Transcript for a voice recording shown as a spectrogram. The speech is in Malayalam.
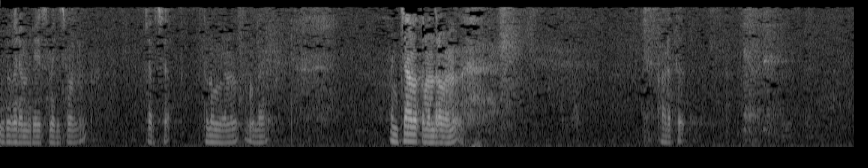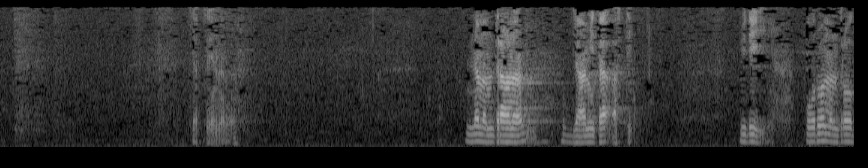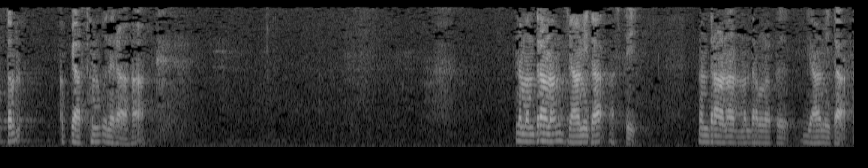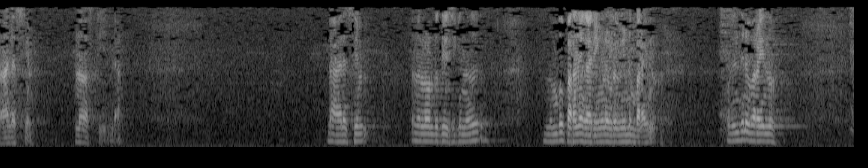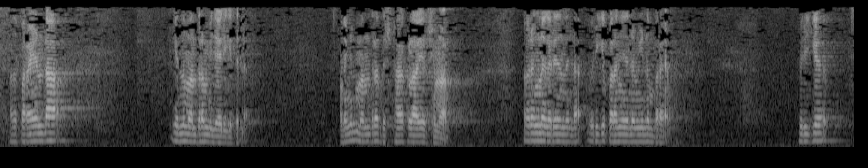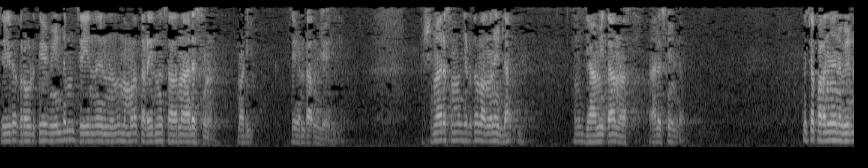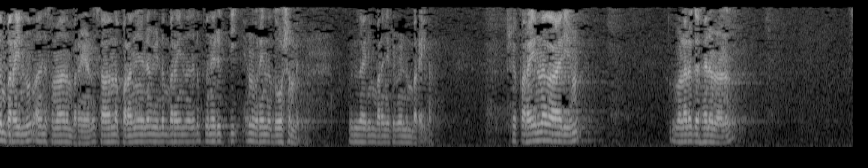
ഗുരുപരമ്പരയെ സ്മരിച്ചുകൊണ്ട് ചർച്ച തുടങ്ങിയാണ് ഇവിടെ അഞ്ചാമത്തെ മന്ത്രമാണ്. അടുത്ത് ചർച്ച ചെയ്യുന്നത്. ഇന്ന മന്ത്രാണ ജാമിത അസ്തി. വിധി പൂർവമന്ത്രോക്തം അപ്യർത്ഥം പുനരാഹ. മന്ത്രാണാം ജാമിത അസ്തി. മന്ത്രാണാം മന്ത്രങ്ങൾക്ക് ജാമിത ആലസ്യം നാസ്തിയില്ല. ആലസ്യം എന്നുള്ളതുകൊണ്ട് ഉദ്ദേശിക്കുന്നത് മുമ്പ് പറഞ്ഞ കാര്യങ്ങൾ ഇവിടെ വീണ്ടും പറയുന്നു. അതെന്തിനു പറയുന്നു? അത് പറയണ്ട എന്ന് മന്ത്രം വിചാരിക്കത്തില്ല. അല്ലെങ്കിൽ മന്ത്രദിഷ്ടാക്കളായ ഋഷിമാർ. അവരങ്ങനെ കരുതുന്നില്ല. ഒരിക്കൽ പറഞ്ഞതിനെ വീണ്ടും പറയാം. ഒരിക്കൽ ചെയ്ത പ്രവൃത്തിയെ വീണ്ടും ചെയ്യുന്നതിൽ നിന്ന് നമ്മളെ തടയുന്നത് സാധാരണ ആലസ്യമാണ്. മടി. ചെയ്യണ്ടെന്ന് വിചാരിക്കും. ഋഷിമാരെ സംബന്ധിച്ചിടത്തോളം അങ്ങനെയില്ല. ജാമിത നാസ്തി. ആലസ്യമില്ല. എന്നുവെച്ചാൽ പറഞ്ഞതിനെ വീണ്ടും പറയുന്നു അതിന് സമാനം പറയുകയാണ്. സാധാരണ പറഞ്ഞതിനെ വീണ്ടും പറയുന്നതിന് പുനരുക്തി എന്ന് പറയുന്ന ദോഷം വരുന്നു ഒരു കാര്യം പറഞ്ഞിട്ട് വീണ്ടും പറയുക. പക്ഷെ പറയുന്ന കാര്യം വളരെ ഗഹനമാണ്.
